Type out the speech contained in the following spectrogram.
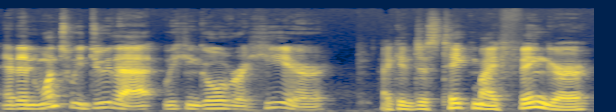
And then once we do that, we can go over here. I can just take my finger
